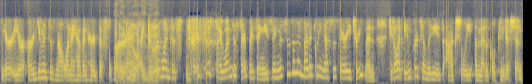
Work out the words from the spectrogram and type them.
your your argument is not one I haven't heard before, I and I I guess. I want to I wanted to start by saying you're saying this isn't a medically necessary treatment. Do you know what? Infertility is actually a medical condition.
